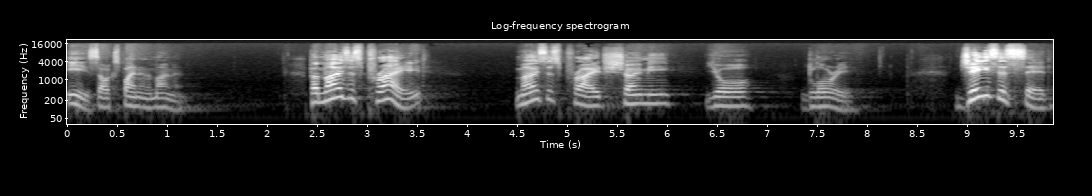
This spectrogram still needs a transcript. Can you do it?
is. I'll explain in a moment. But Moses prayed, Moses prayed, Show me your glory. Jesus said,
